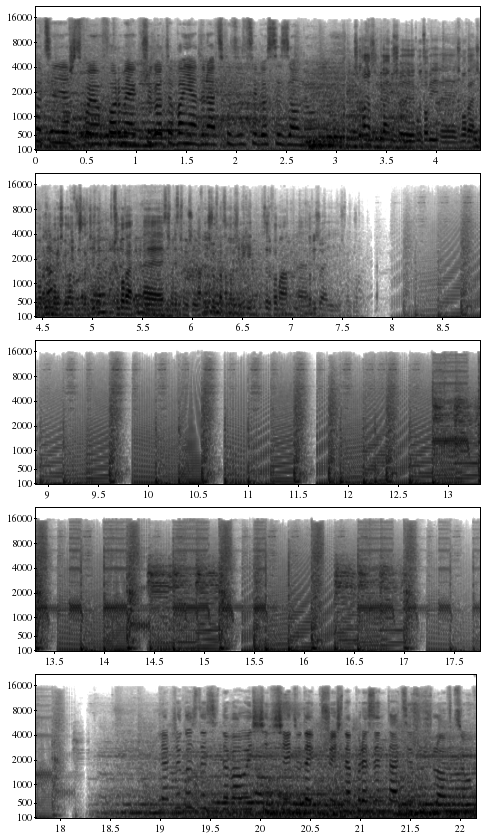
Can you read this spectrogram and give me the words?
Jak oceniasz swoją formę jak przygotowania do nadchodzącego sezonu? E, e, e. Dlaczego zdecydowałeś się dzisiaj tutaj przyjść na prezentację żużlowców?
